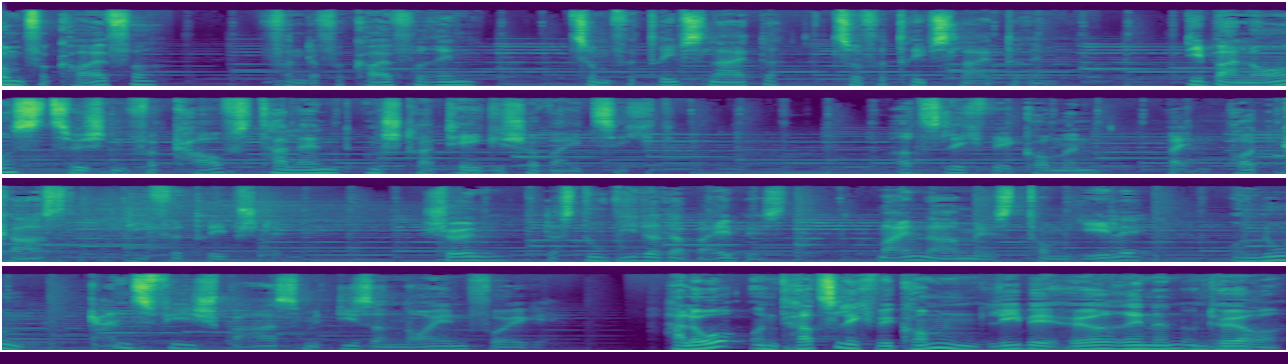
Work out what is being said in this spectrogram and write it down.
Vom Verkäufer, von der Verkäuferin zum Vertriebsleiter, zur Vertriebsleiterin. Die Balance zwischen Verkaufstalent und strategischer Weitsicht. Herzlich willkommen beim Podcast Die Vertriebsstimme. Schön, dass du wieder dabei bist. Mein Name ist Tom Jele und nun ganz viel Spaß mit dieser neuen Folge. Hallo und herzlich willkommen, liebe Hörerinnen und Hörer,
